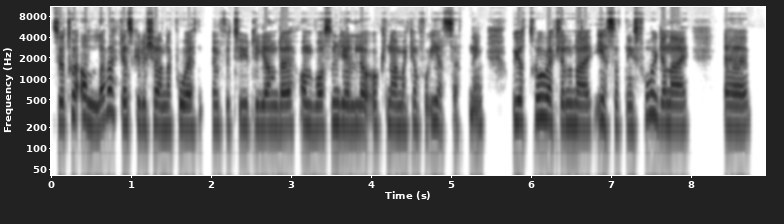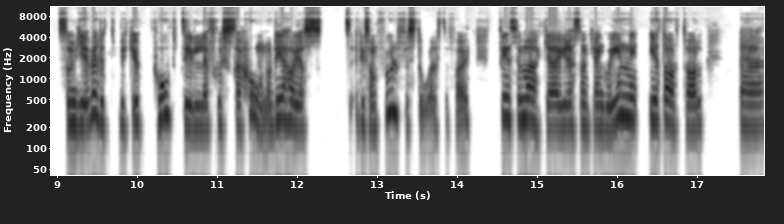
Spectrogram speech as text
Så jag tror alla verkligen skulle tjäna på ett en förtydligande om vad som gäller och när man kan få ersättning. Och jag tror verkligen den här ersättningsfrågan är eh, som ger väldigt mycket upphov till frustration och det har jag liksom full förståelse för. Det finns ju markägare som kan gå in i ett avtal Eh,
